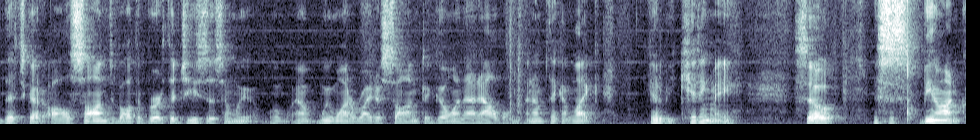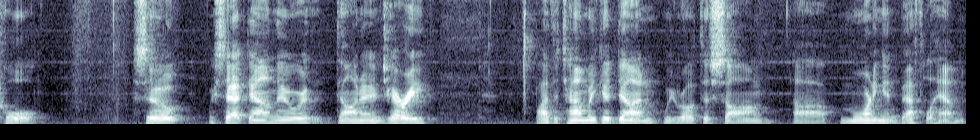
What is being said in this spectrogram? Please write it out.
that's got all songs about the birth of Jesus, and we, we, want to write a song to go on that album. And I'm thinking, like, you got to be kidding me. So this is beyond cool. So we sat down there with Donna and Jerry. By the time we get done, we wrote this song, uh, Morning in Bethlehem,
